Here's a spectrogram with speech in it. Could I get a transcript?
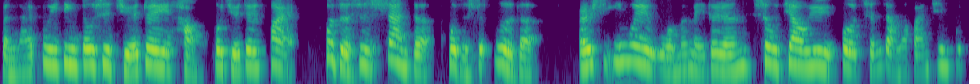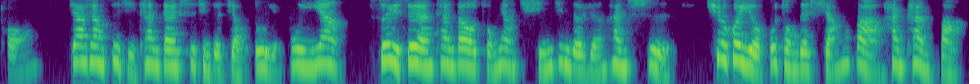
本来不一定都是绝对好或绝对坏，或者是善的，或者是恶的。而是因为我们每个人受教育或成长的环境不同，加上自己看待事情的角度也不一样，所以虽然看到同样情境的人和事，却会有不同的想法和看法。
